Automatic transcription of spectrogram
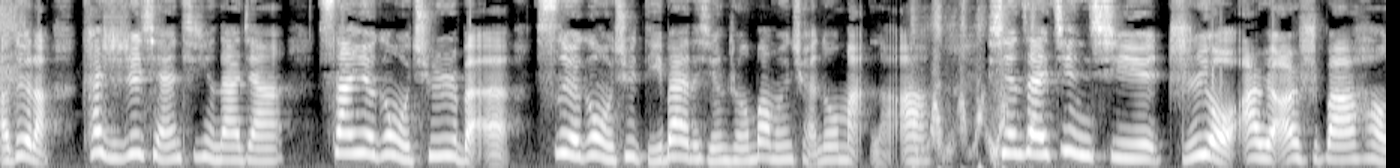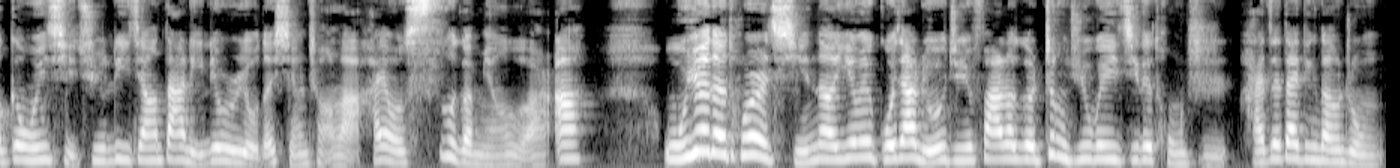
啊，对了，开始之前提醒大家，三月跟我去日本，四月跟我去迪拜的行程报名全都满了啊！现在近期只有二月二十八号跟我一起去丽江、大理六日游的行程了，还有四个名额啊！五月的土耳其呢，因为国家旅游局发了个政局危机的通知，还在待定当中，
